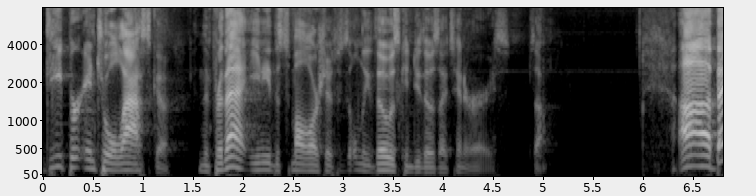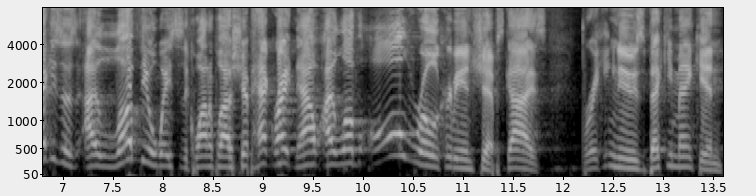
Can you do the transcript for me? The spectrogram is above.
deeper into Alaska? And then for that, you need the smaller ships because only those can do those itineraries. Uh, Becky says, I love the Oasis Aquana class ship. Heck, right now, I love all Royal Caribbean ships. Guys, breaking news Becky Menken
